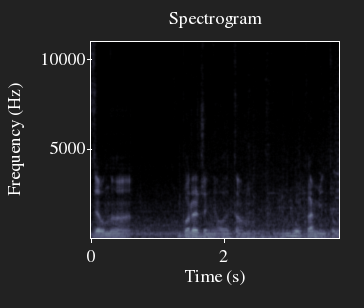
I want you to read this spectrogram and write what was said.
Взяв на упередження, але там був камінь, тому.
